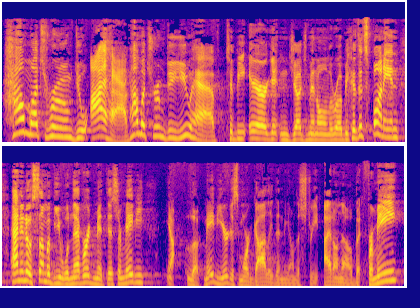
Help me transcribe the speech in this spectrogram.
how much room do I have? How much room do you have to be arrogant and judgmental on the road? Because it's funny, and, and I know some of you will never admit this, or maybe, you know, look, maybe you're just more godly than me on the street. I don't know. But for me,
